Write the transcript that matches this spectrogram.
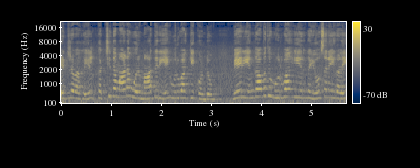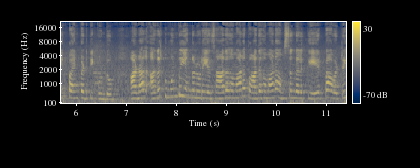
ஏற்ற வகையில் கச்சிதமான ஒரு மாதிரியை உருவாக்கி கொண்டோம். வேறு எங்காவது உருவாகியிருந்த யோசனைகளையும் பயன்படுத்தி கொண்டோம். ஆனால் அதற்கு முன்பு எங்களுடைய சாதகமான பாதகமான அம்சங்களுக்கு ஏற்ப அவற்றை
